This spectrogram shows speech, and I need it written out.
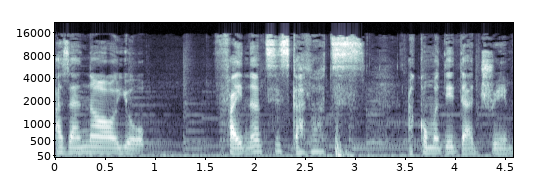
as of now your finances cannot accommodate that dream,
